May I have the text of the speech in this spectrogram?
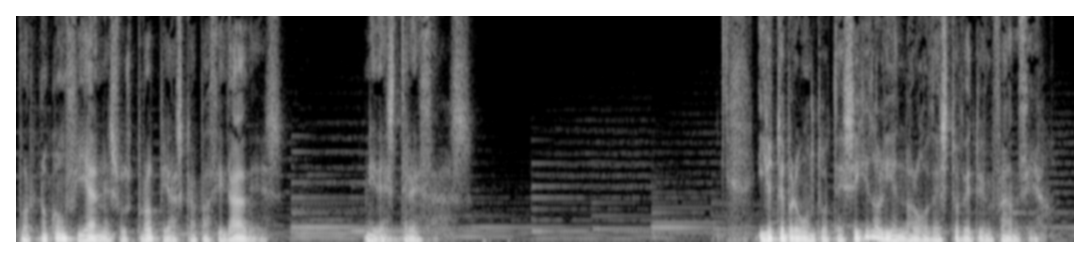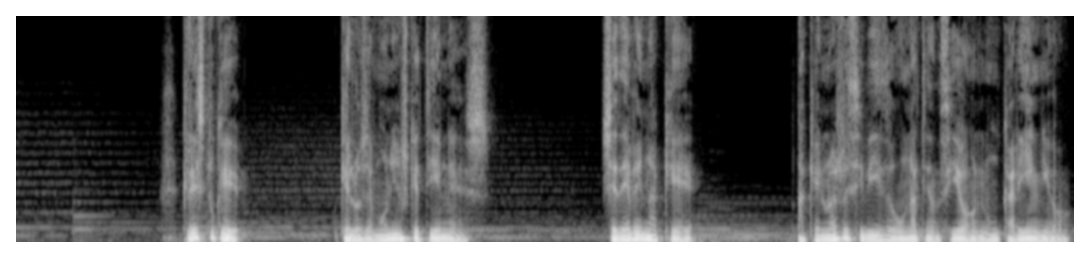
por no confiar en sus propias capacidades ni destrezas. Y yo te pregunto, ¿te sigue doliendo algo de esto de tu infancia? ¿Crees tú que, que los demonios que tienes se deben a que, a que no has recibido una atención, un cariño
